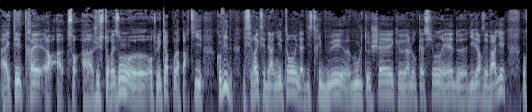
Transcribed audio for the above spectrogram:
a été très, alors à, juste raison, euh, en tous les cas pour la partie Covid. Mais c'est vrai que ces derniers temps, il a distribué euh, moult chèques, allocations et aides diverses et variées. pour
